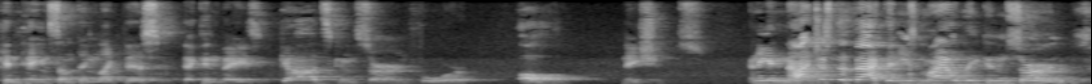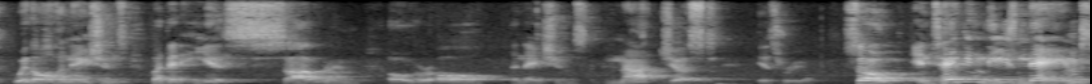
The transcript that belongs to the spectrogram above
contain something like this that conveys God's concern for all nations. And again, not just the fact that he's mildly concerned with all the nations, but that he is sovereign over all the nations, not just Israel. So, in taking these names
